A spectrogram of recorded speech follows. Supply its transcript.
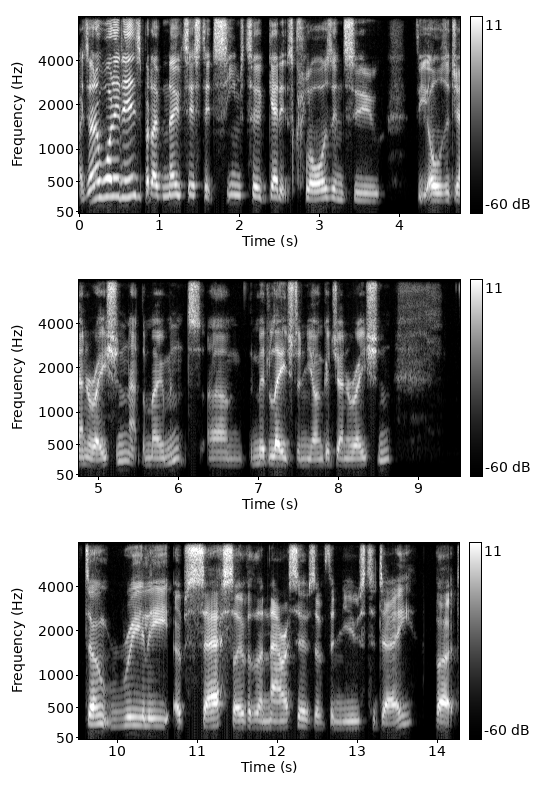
I don't know what it is, but I've noticed it seems to get its claws into the older generation at the moment. Um, the middle aged and younger generation don't really obsess over the narratives of the news today, but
